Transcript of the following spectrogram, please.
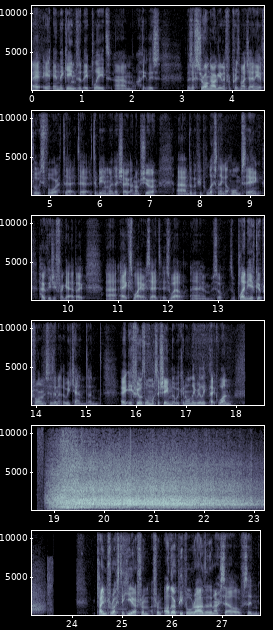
in, in the games that they played. Um, I think there's there's a strong argument for pretty much any of those four to, to, to be in with a shout, and I'm sure um, there'll be people listening at home saying, "How could you forget about uh, X, Y, or Z as well?" Um, so, so plenty of good performances in at the weekend, and it, it feels almost a shame that we can only really pick one. Time for us to hear from from other people rather than ourselves, and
